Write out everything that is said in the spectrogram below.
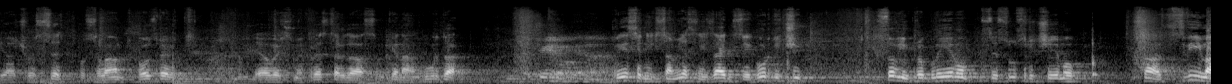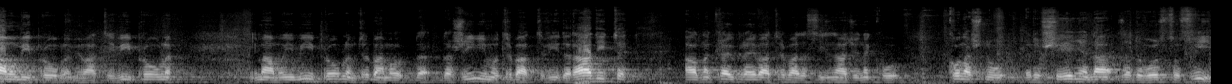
Ja ću vas sve po pozdraviti. Evo već me predstavila, ja sam Kenan Gurda. Prijesednik sam mjesne zajednice Gurdići. S ovim problemom se susrećemo, sa, svi imamo mi problem, imate vi problem, imamo i mi problem, trebamo da, da živimo, trebate vi da radite, ali na kraju krajeva treba da se iznađe neko konačno rješenje na zadovoljstvo svih.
